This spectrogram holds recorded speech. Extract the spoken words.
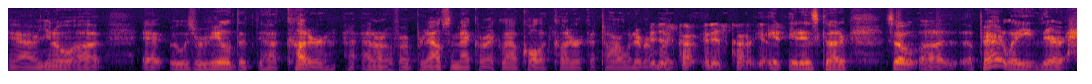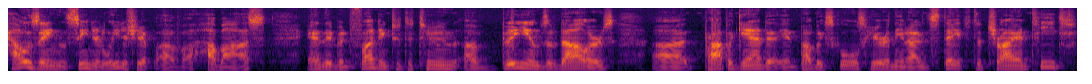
Yeah, you know, uh, it was revealed that uh, Qatar, I don't know if I'm pronouncing that correctly, I'll call it Qatar, Qatar, whatever it, it is. Qatar. It is Qatar, yes. It, it is Qatar. So uh, apparently they're housing the senior leadership of uh, Hamas, and they've been funding to the tune of billions of dollars uh, propaganda in public schools here in the United States to try and teach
